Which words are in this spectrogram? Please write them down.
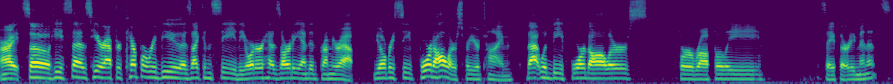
All right, so he says here, after careful review, as I can see, the order has already ended from your app. You'll receive $4 for your time. That would be $4 for roughly, say, 30 minutes.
